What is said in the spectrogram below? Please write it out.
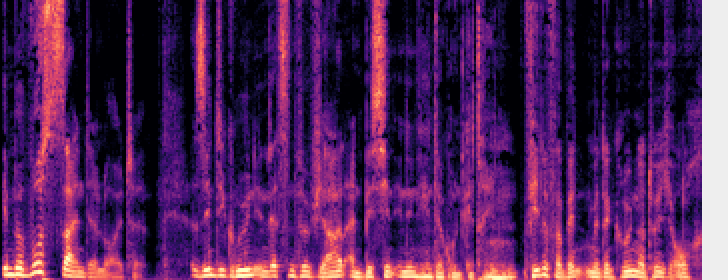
Im Bewusstsein der Leute sind die Grünen in den letzten fünf Jahren ein bisschen in den Hintergrund getreten. Mhm. Viele verbinden mit den Grünen natürlich auch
